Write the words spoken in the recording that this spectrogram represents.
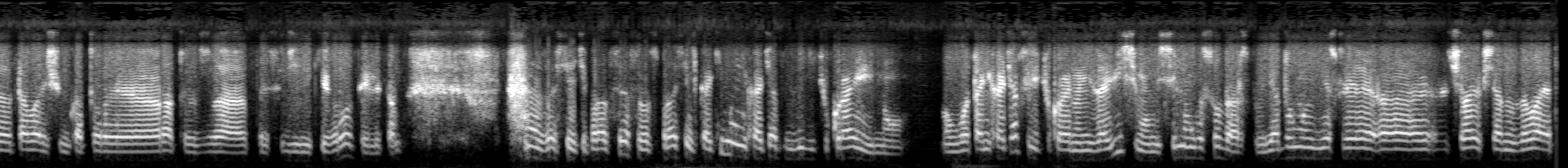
э, товарищам, которые ратуют за присоединение к Европе или там за все эти процессы, вот спросить, каким они хотят видеть Украину, вот они хотят видеть Украину независимым и сильным государством. Я думаю, если э, человек себя называет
